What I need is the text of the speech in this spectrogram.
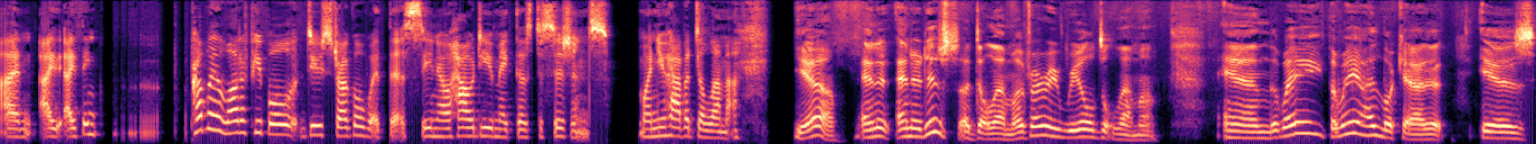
And I, I think probably a lot of people do struggle with this. You know, how do you make those decisions? When you have a dilemma. Yeah, and it and it is a dilemma, a very real dilemma. And the way the way I look at it is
